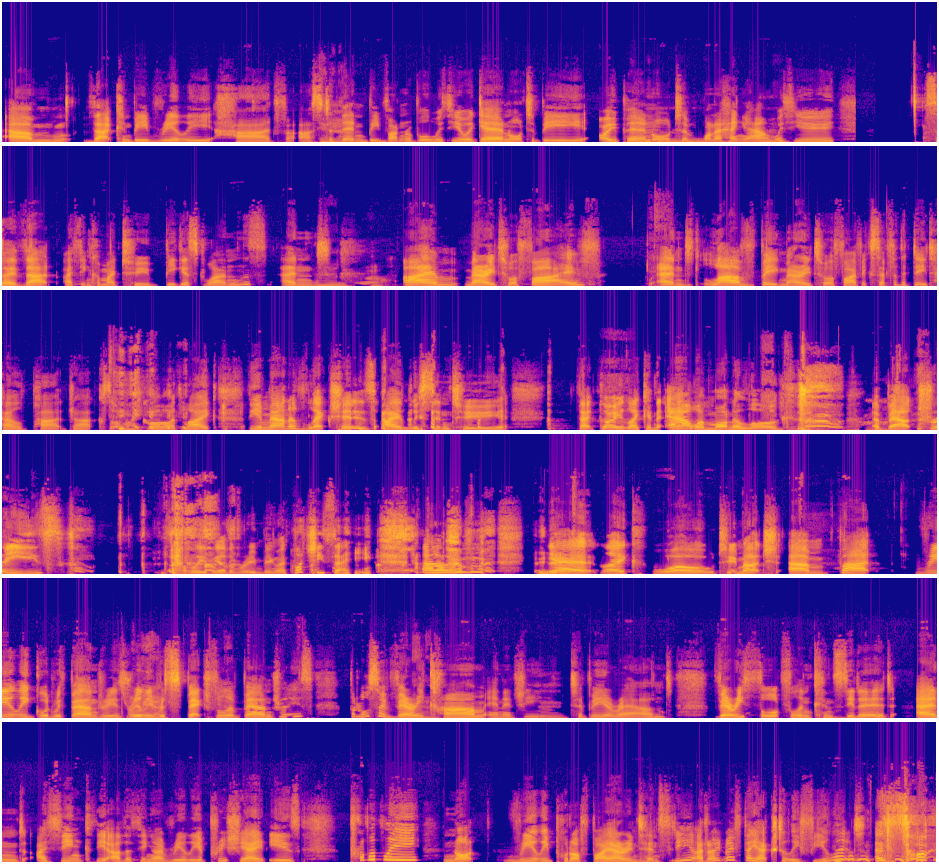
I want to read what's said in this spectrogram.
Um, that can be really hard for us yeah. to then be vulnerable with you again or to be open mm. or to mm. want to hang out mm. with you. So that I think are my two biggest ones. And mm. wow. I'm married to a five and love being married to a five, except for the detailed part, Jacques. Oh my God, like the amount of lectures I listen to that go like an hour monologue about trees. probably in the other room being like, what's she saying? Um, yeah. yeah. like, whoa, too much. Um, but really good with boundaries, oh, really oh, yeah. respectful yeah. of boundaries, but also very yeah. calm energy mm. to be around, very thoughtful and mm-hmm. considered. And I think the other thing I really appreciate is probably not really put off by our intensity. I don't know if they actually feel it. and so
